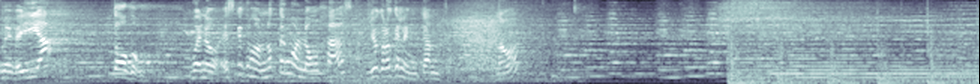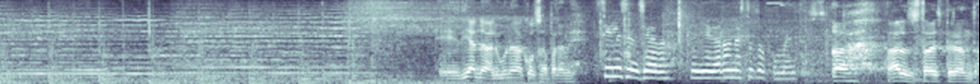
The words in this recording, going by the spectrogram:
Me veía todo. Bueno, es que como no tengo lonjas, yo creo que le encanto, ¿no? Eh, Diana, ¿alguna cosa para mí? Sí, licenciado. Me llegaron estos documentos. Ah, ah, los estaba esperando.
